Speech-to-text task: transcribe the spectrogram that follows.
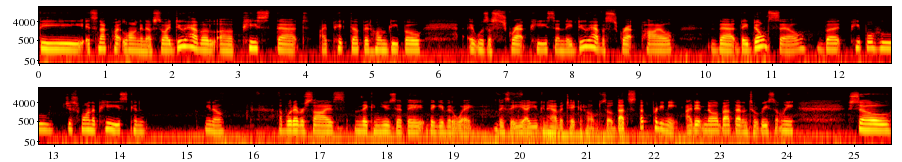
the it's not quite long enough. So I do have a, a piece that I picked up at Home Depot. It was a scrap piece, and they do have a scrap pile that they don't sell, but people who just want a piece can, you know, of whatever size, and they can use it. They they give it away. They say, yeah, you can have it, take it home. So that's that's pretty neat. I didn't know about that until recently. So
